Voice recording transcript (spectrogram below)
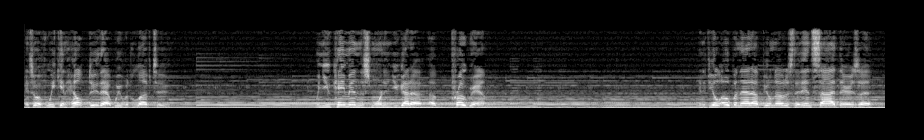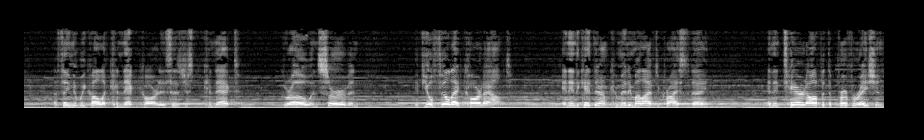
And so, if we can help do that, we would love to. When you came in this morning, you got a, a program. If you'll open that up, you'll notice that inside there's a, a thing that we call a connect card. It says just connect, grow, and serve. And if you'll fill that card out and indicate there, I'm committing my life to Christ today, and then tear it off at the perforation,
